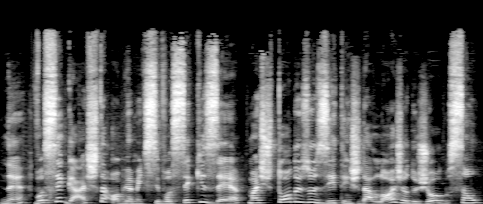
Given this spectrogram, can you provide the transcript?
Né? Você gasta, obviamente, se você quiser, mas todos os itens da loja do jogo são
